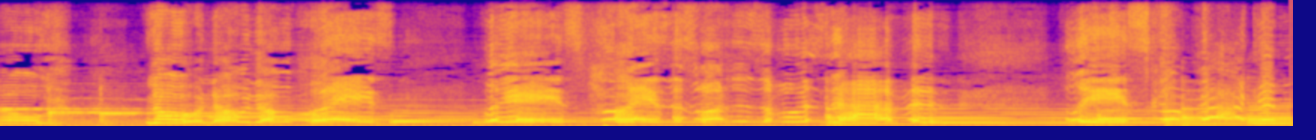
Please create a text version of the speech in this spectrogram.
No. No, no, no, please. Please, please, this wasn't supposed to happen. Please come back. I'm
